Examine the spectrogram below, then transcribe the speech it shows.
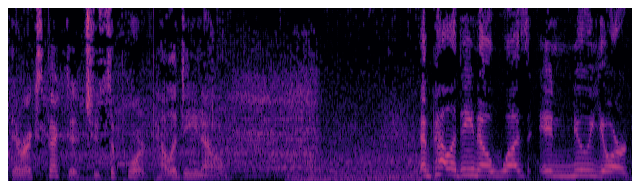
They're expected to support Paladino. And Paladino was in New York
